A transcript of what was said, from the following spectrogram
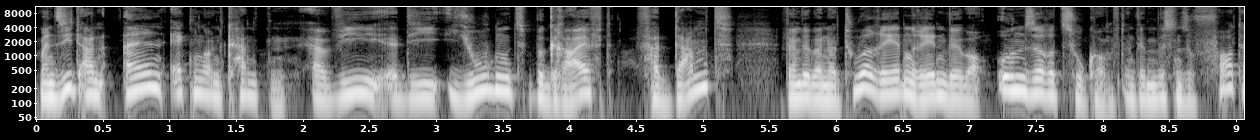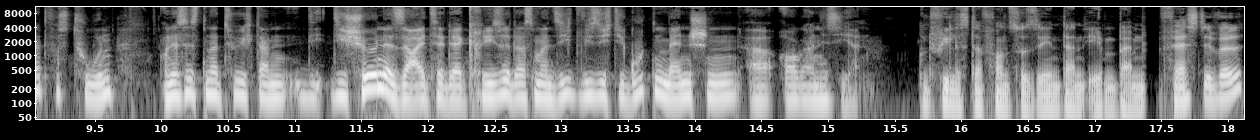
man sieht an allen Ecken und Kanten, äh, wie die Jugend begreift, verdammt, wenn wir über Natur reden, reden wir über unsere Zukunft und wir müssen sofort etwas tun. Und es ist natürlich dann die, die schöne Seite der Krise, dass man sieht, wie sich die guten Menschen äh, organisieren und vieles davon zu sehen dann eben beim Festival.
